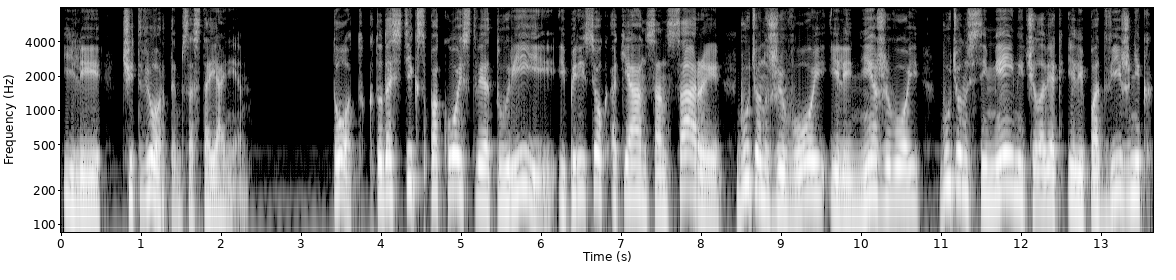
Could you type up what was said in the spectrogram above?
или четвертым состоянием – тот, кто достиг спокойствия Турии и пересек океан сансары, будь он живой или неживой, будь он семейный человек или подвижник,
